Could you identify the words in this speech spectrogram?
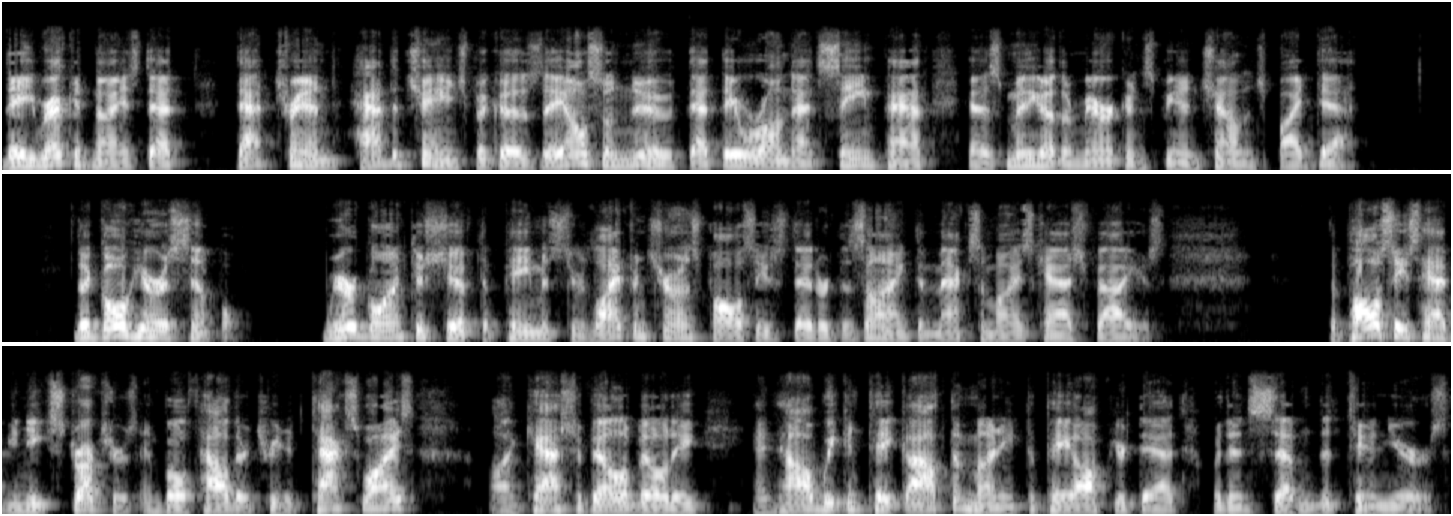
They recognized that that trend had to change because they also knew that they were on that same path as many other Americans being challenged by debt. The goal here is simple. We're going to shift the payments through life insurance policies that are designed to maximize cash values. The policies have unique structures in both how they're treated tax-wise, on cash availability, and how we can take out the money to pay off your debt within seven to 10 years.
